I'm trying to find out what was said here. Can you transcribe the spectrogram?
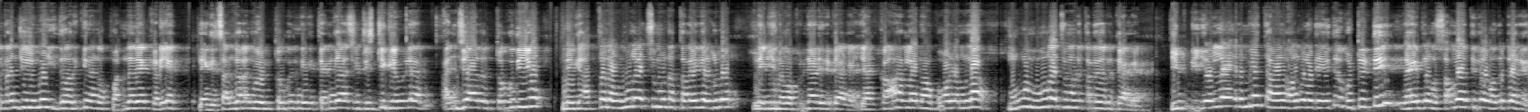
இடைஞ்சலுமே இது வரைக்கும் நாங்க பண்ணதே கிடையாது. நீங்க சங்கரங்கோயில் தொகுதி நீங்க தென்காசி டிஸ்ட்ரிக்ட் உள்ள அஞ்சாவது தொகுதியும் நீங்க அத்தனை ஊராட்சி மன்ற தலைவர்களும் இன்னைக்கு நம்ம பின்னாடி இருக்காங்க. என் கார்ல நான் போனோம்னா மூணு ஊராட்சி மன்ற தலைவர் இருக்காங்க. இப்படி எல்லாருமே அவங்களுடைய இதை விட்டுட்டு நைட்டு நம்ம சமயத்துக்கு வந்துட்டாரு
